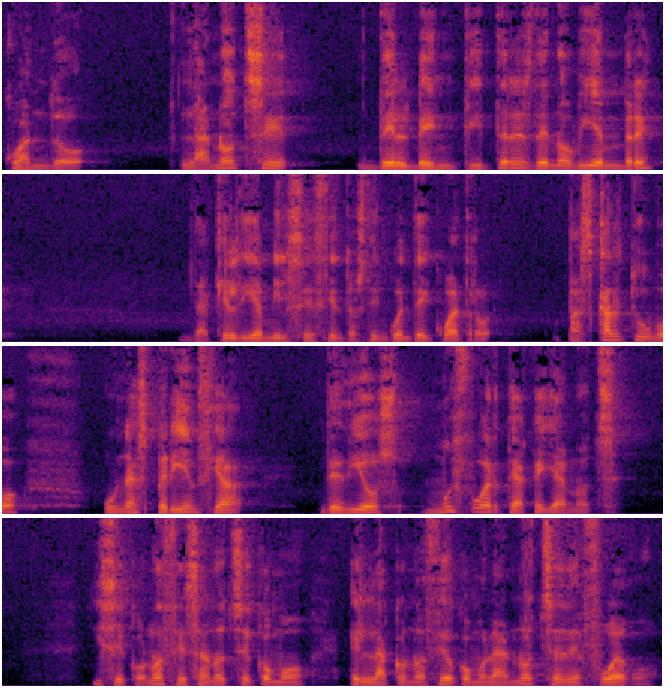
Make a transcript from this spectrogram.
cuando la noche del 23 de noviembre de aquel día 1654, Pascal tuvo una experiencia de Dios muy fuerte aquella noche y se conoce esa noche como él la conoció como la noche de fuego.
